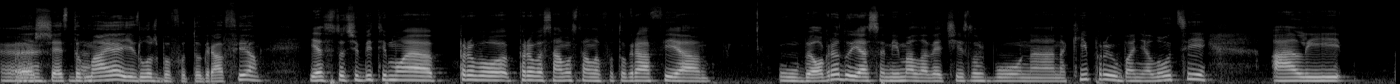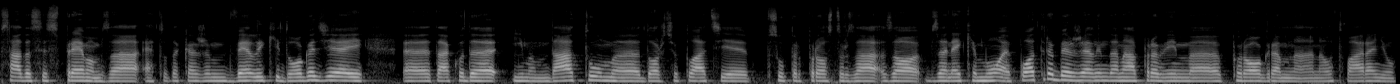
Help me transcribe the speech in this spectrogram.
E, 6. E, da. maja je izložba fotografija. Jeste, to će biti moja prvo, prva samostalna fotografija u Beogradu. Ja sam imala već izložbu na, na Kipru i u Banja Luci, ali sada se spremam za, eto da kažem, veliki događaj. E, tako da imam datum. E, Dorćo plac je super prostor za, za, za neke moje potrebe. Želim da napravim e, program na, na otvaranju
